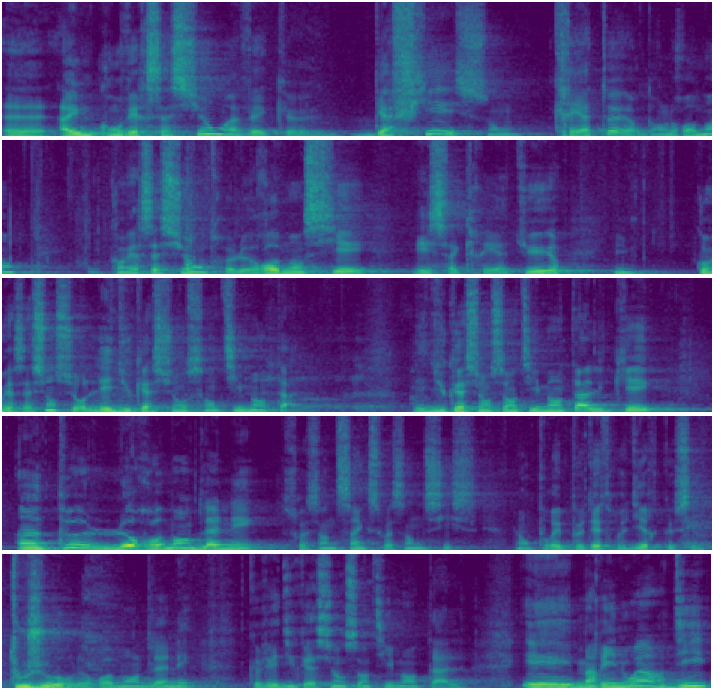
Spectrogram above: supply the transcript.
euh, a une conversation avec euh, Gaffier, son créateur dans le roman, conversation entre le romancier et sa créature, une conversation sur l'éducation sentimentale. L'éducation sentimentale qui est un peu le roman de l'année, 65-66. On pourrait peut-être dire que c'est toujours le roman de l'année que l'éducation sentimentale. Et Marie Noire dit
